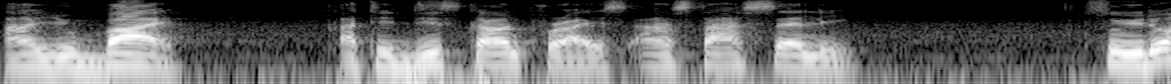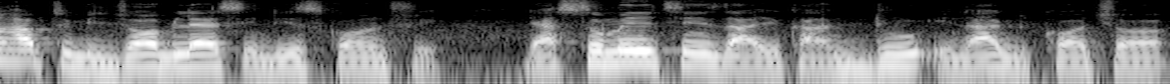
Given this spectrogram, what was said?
and you buy at a discount price and start selling. So you don't have to be jobless in this country. There are so many things that you can do in agriculture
